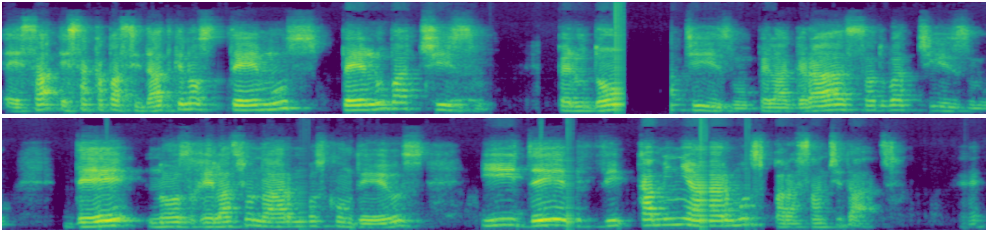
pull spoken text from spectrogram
essa, essa capacidade que nós temos pelo batismo, pelo dom do batismo, pela graça do batismo, de nos relacionarmos com Deus e de caminharmos para a santidade. Né?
